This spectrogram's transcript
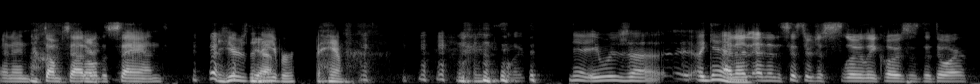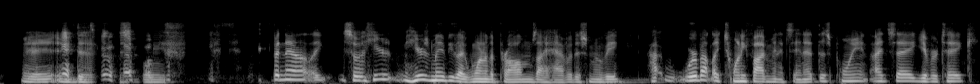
and then dumps out Yeah. all the sand. Here's the Yeah. neighbor. Bam. It's like- Yeah, it was uh again. and then and then the sister just slowly closes the door. Yeah, in disbelief. But now, like, so here, here's maybe like one of the problems I have with this movie. We're about like 25 minutes in at this point, I'd say, give or take,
